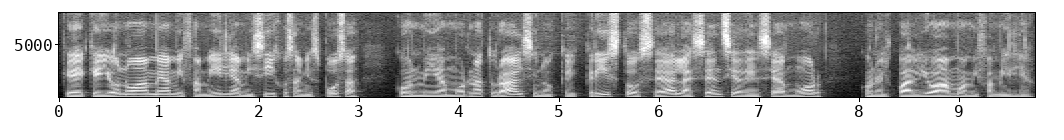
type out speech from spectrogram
que, que, yo no ame a mi familia, a mis hijos, a mi esposa con mi amor natural, sino que Cristo sea la esencia de ese amor con el cual yo amo a mi familia.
